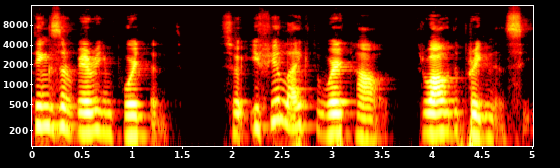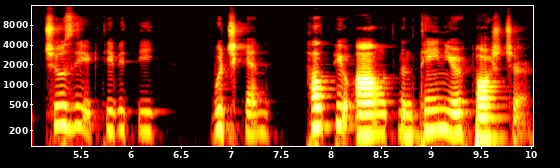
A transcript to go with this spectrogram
things are very important. So if you like to work out throughout the pregnancy, choose the activity which can help you out maintain your posture.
